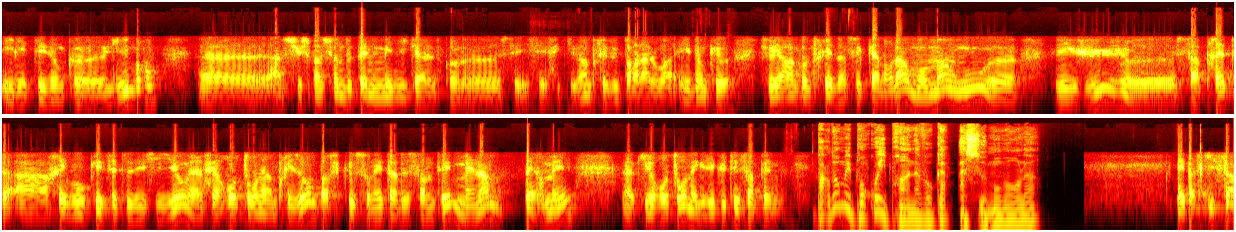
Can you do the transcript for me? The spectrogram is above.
Il était donc euh, libre euh, en suspension de peine médicale, comme euh, c'est effectivement prévu par la loi. Et donc, euh, je l'ai rencontré dans ce cadre-là au moment où euh, les juges s'apprêtent à révoquer cette décision et à le faire retourner en prison parce que son état de santé maintenant permet qu'il retourne exécuter sa peine. Pardon, mais pourquoi il prend un avocat à ce moment-là? Et parce qu'il sent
